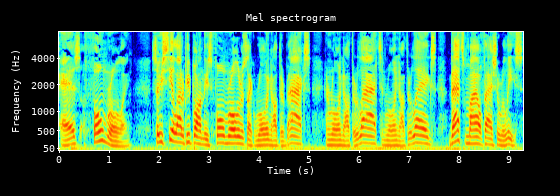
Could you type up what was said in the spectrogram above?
as foam rolling. So you see a lot of people on these foam rollers like rolling out their backs and rolling out their lats and rolling out their legs. That's myofascial release,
